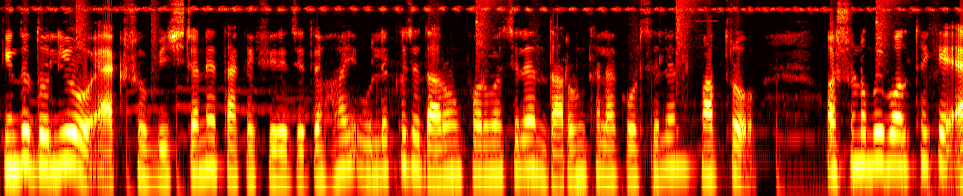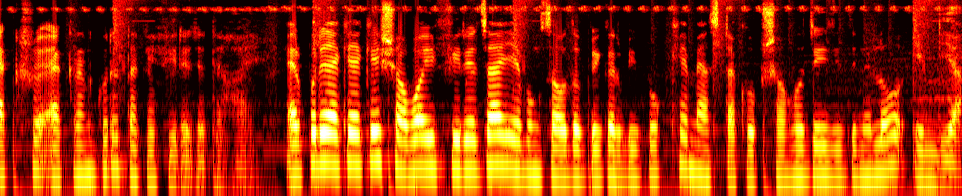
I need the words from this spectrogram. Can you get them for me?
কিন্তু দলীয় একশো বিশ রানে তাকে ফিরে যেতে হয়। উল্লেখ্য যে দারুণ ফর্মে ছিলেন, দারুণ খেলা করছিলেন মাত্র অষ্টানব্বই বল থেকে একশো এক রান করে তাকে ফিরে যেতে হয়। এরপরে একে একে সবাই ফিরে যায় এবং সাউথ আফ্রিকার বিপক্ষে ম্যাচটা খুব সহজেই জিতে নিল ইন্ডিয়া।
